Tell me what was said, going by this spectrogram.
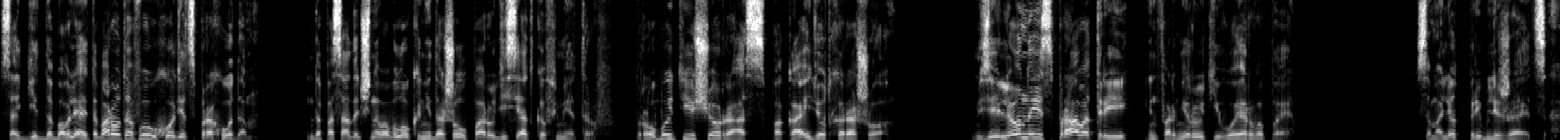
Сагит добавляет оборотов и уходит с проходом. До посадочного блока не дошел пару десятков метров. Пробует еще раз, пока идет хорошо. «Зеленый справа три», — информирует его РВП. Самолет приближается.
